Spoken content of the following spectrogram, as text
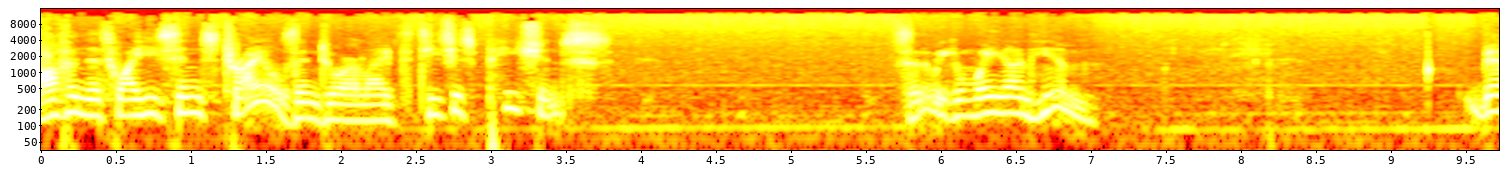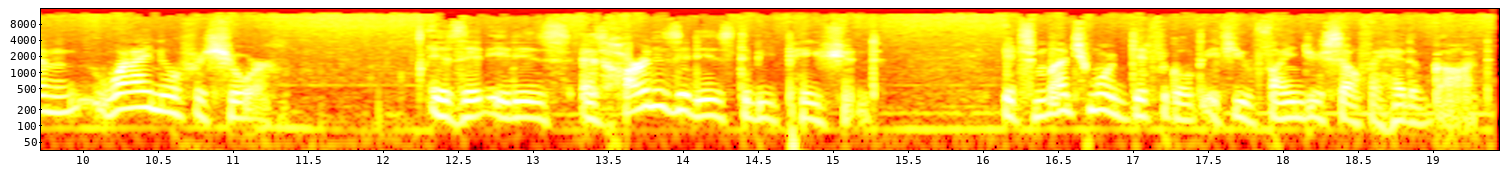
Often that's why he sends trials into our life to teach us patience so that we can wait on him. Ben, what I know for sure is that it is, as hard as it is to be patient, it's much more difficult if you find yourself ahead of God.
